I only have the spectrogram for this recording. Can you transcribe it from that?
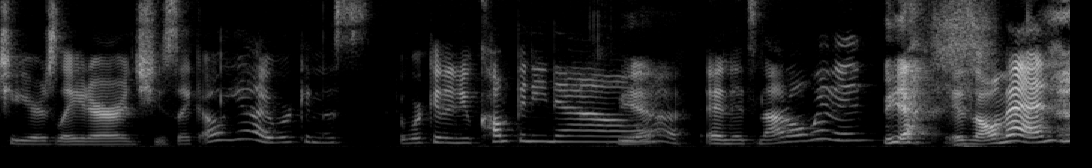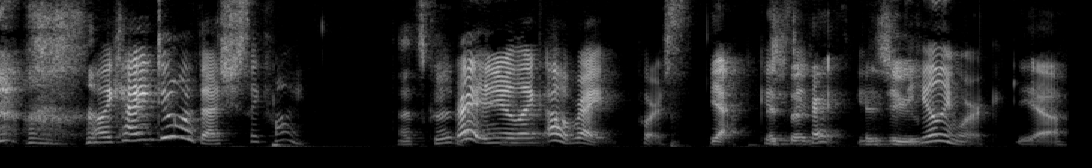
two years later. And she's like, oh, yeah, I work in this, I work in a new company now. Yeah. And it's not all women, Yeah. it's all men. I'm like, how you doing with that? She's like, fine. That's good. Right. And you're like, oh, right, of course. yeah. Because It's you did, okay. you did the healing work. Yeah.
